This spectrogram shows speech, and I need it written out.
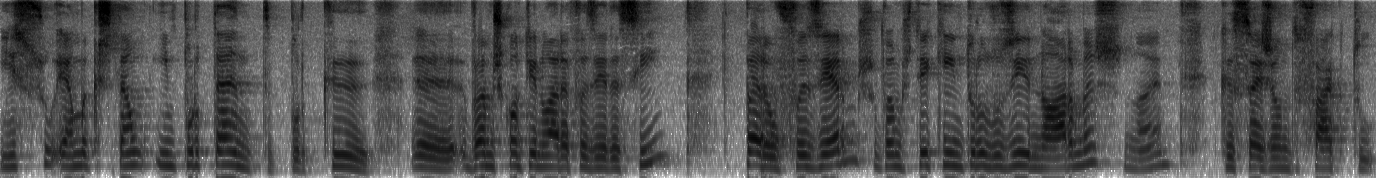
isso é uma questão importante, porque eh, vamos continuar a fazer assim. Para o fazermos, vamos ter que introduzir normas, é? Que sejam de facto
